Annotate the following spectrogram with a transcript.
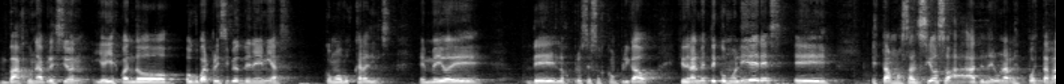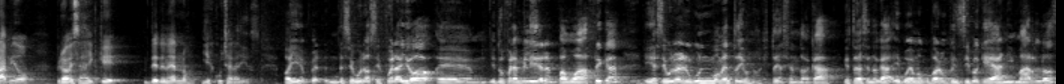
bajo una presión, y ahí es cuando ocupar principios de Nehemías, cómo buscar a Dios en medio de, de los procesos complicados. Generalmente como líderes eh, estamos ansiosos a, a tener una respuesta rápido, pero a veces hay que detenernos y escuchar a Dios. Oye, de seguro si fuera yo eh, y tú fueras mi líder, vamos a África y de seguro en algún momento digo, no, ¿qué estoy haciendo acá? ¿Qué estoy haciendo acá? Y podemos ocupar un principio que animarlos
